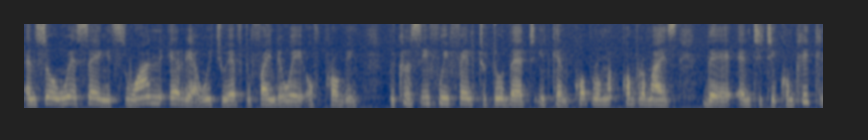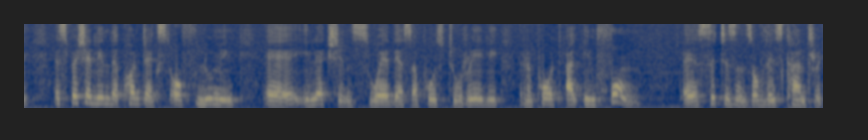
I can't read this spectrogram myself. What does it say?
And so we're saying it's one area which we have to find a way of probing because if we fail to do that, it can comprom compromise the entity completely, especially in the context of looming uh, elections where they're supposed to really report, uh, inform uh, citizens of this country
